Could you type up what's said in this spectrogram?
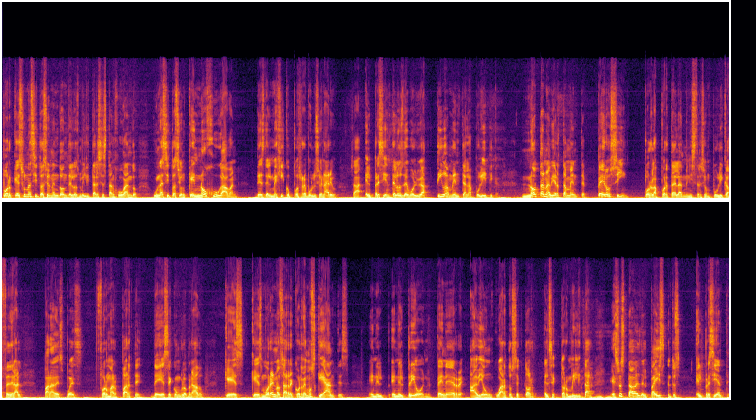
Porque es una situación en donde los militares están jugando una situación que no jugaban desde el México postrevolucionario. O sea, el presidente los devolvió activamente a la política. No tan abiertamente, pero sí por la puerta de la Administración Pública Federal para después formar parte de ese conglomerado que es, que es Moreno. O sea, recordemos que antes en el, en el PRI o en el PNR había un cuarto sector, el sector militar. Eso estaba desde el país. Entonces, el presidente,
